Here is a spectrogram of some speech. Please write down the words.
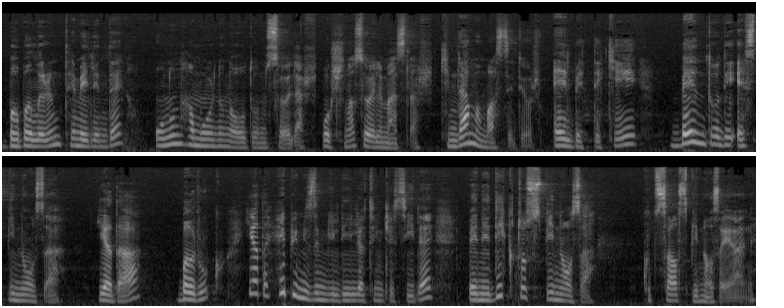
babaların temelinde onun hamurunun olduğunu söyler. Boşuna söylemezler. Kimden mi bahsediyorum? Elbette ki Bento di Spinoza ya da Baruk ya da hepimizin bildiği latincesiyle Benedictus Spinoza. Kutsal Spinoza yani.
